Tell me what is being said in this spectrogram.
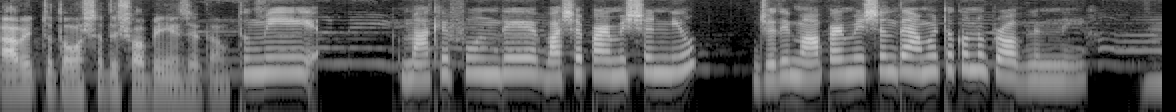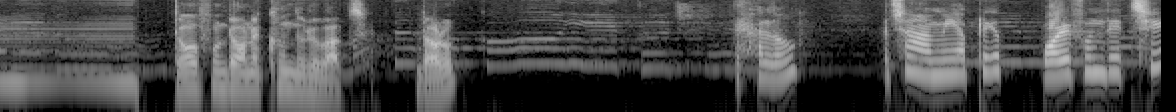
আমি একটু তোমার সাথে শপিং এ যেতাম। তুমি মাকে ফোন দিয়ে বাসায় পারমিশন নিও। যদি মা পারমিশন দেয় আমার তো কোনো প্রবলেম নেই। তোমার ফোনটা অনেকক্ষণ ধরে বাজছে। ধরো। হ্যালো আচ্ছা আমি আপনাকে পরে ফোন দিচ্ছি।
